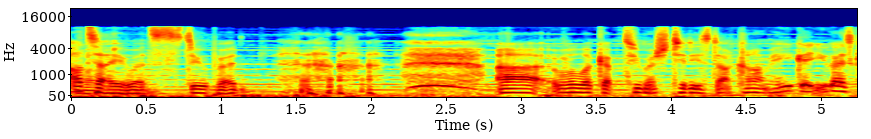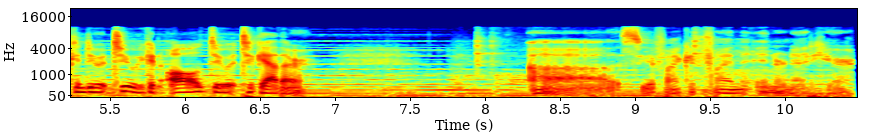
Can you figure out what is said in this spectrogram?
I'll tell you what's stupid. uh, we'll look up too much titties.com. Hey, you guys can do it too. We can all do it together. Uh, let's see if I can find the internet here.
